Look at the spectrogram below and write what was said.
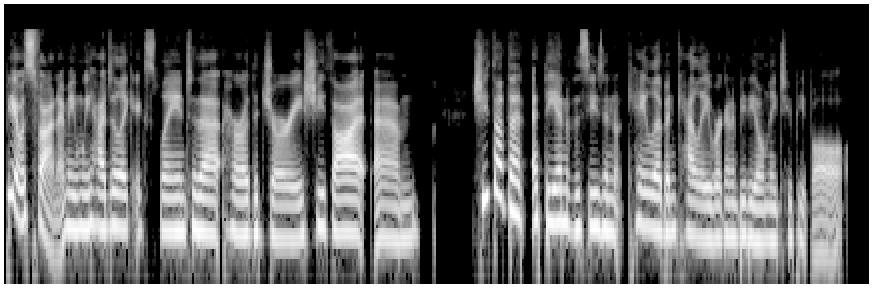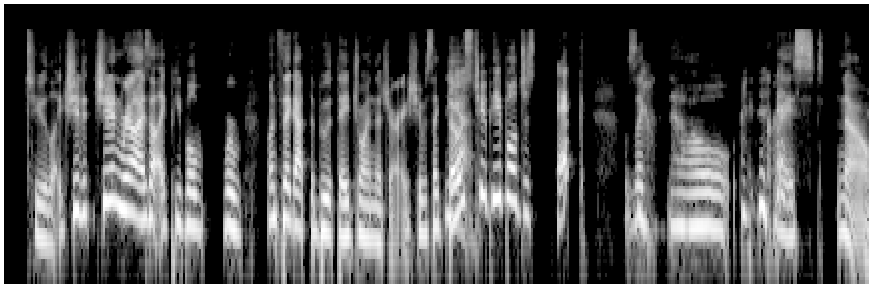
But yeah, it was fun. I mean we had to like explain to that her the jury. She thought um she thought that at the end of the season caleb and Kellie were going to be the only two people to like she, she didn't realize that like people were once they got the boot they joined the jury she was like those Yeah. two people just pick i was like no christ no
